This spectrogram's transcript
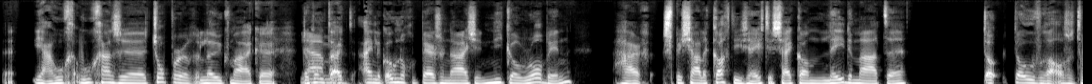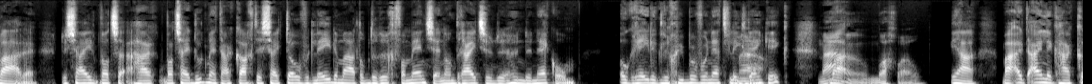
Eh, ja, hoe, hoe gaan ze Chopper leuk maken? Er Ja, komt maar- uiteindelijk ook nog een personage, Nico Robin. Haar speciale kracht die ze heeft, is zij kan ledematen to- toveren als het ware. Dus zij, wat, ze, haar, wat zij doet met haar kracht is zij tovert ledematen op de rug van mensen en dan draait ze de, hun de nek om. Ook redelijk luguber voor Netflix, Ja. denk ik. Nou, mag wel. Ja, maar uiteindelijk,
